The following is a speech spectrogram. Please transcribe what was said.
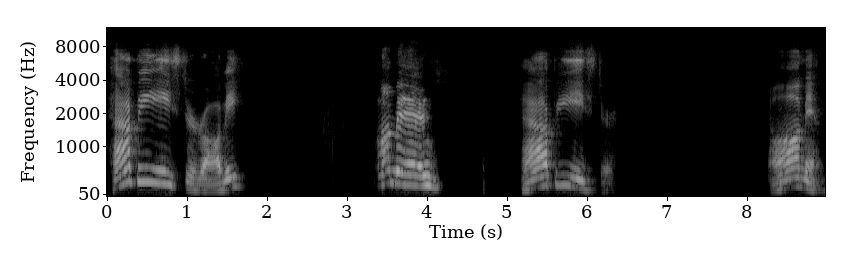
Happy Easter, Robbie. Amen. Happy Easter. Amen.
